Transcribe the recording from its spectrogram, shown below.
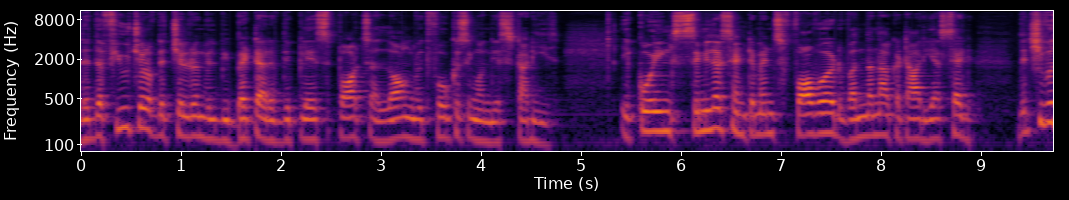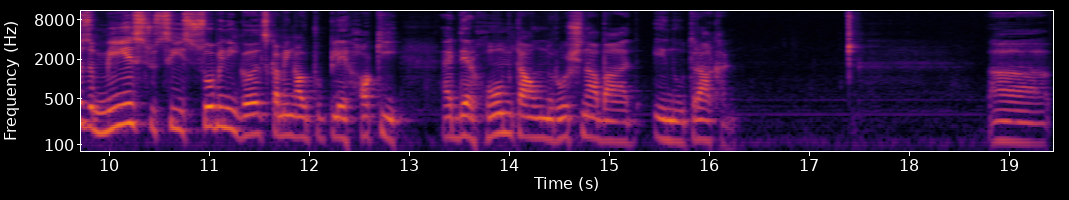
that the future of the children will be better if they play sports along with focusing on their studies. Echoing similar sentiments, forward Vandana Kataria said that she was amazed to see so many girls coming out to play hockey at their hometown Roshanabad in Uttarakhand. Uh,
